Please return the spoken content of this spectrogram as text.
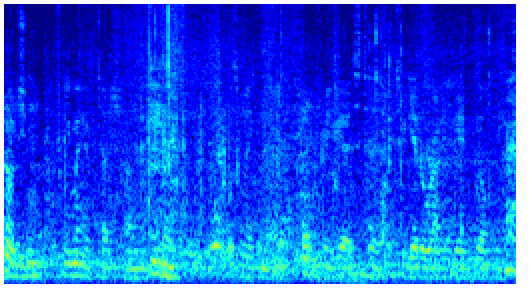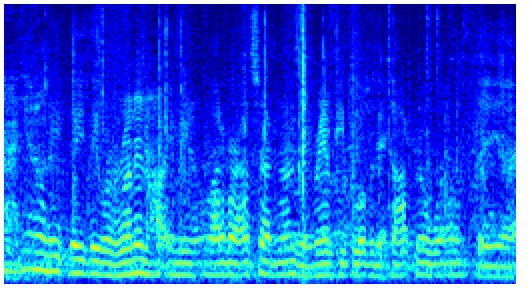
You know, Coach, you you may have touched on this, but what was making it difficult for you guys to, to get a running game going? You know, they, they, they were running hard. I mean, a lot of our outside runs, they ran people over the top real well. They, uh,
